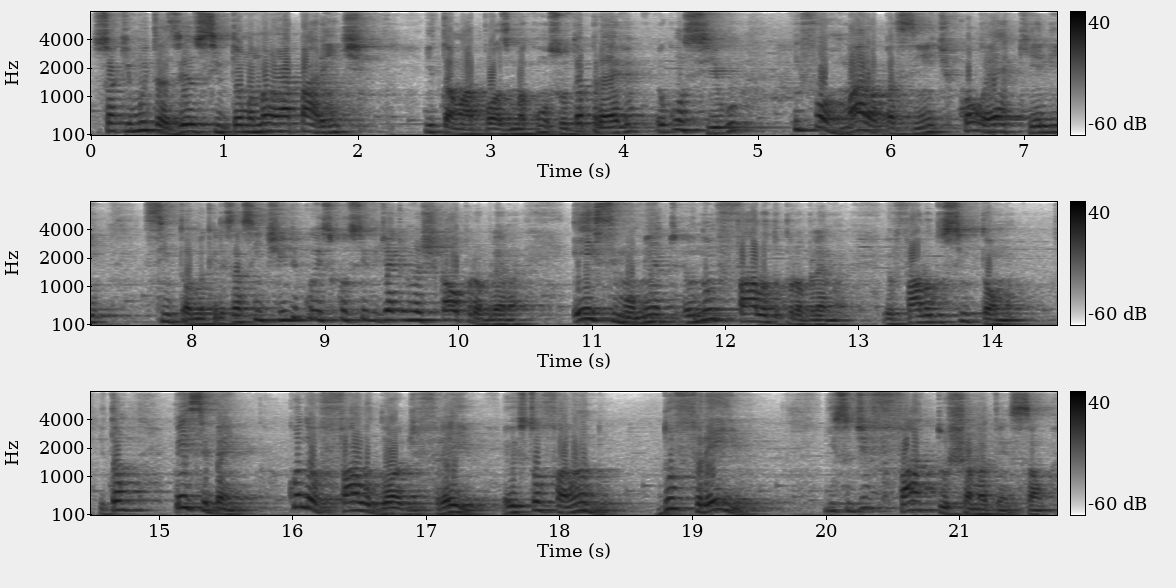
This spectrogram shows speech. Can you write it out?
Só que muitas vezes o sintoma não é aparente. Então, após uma consulta prévia, eu consigo informar ao paciente qual é aquele sintoma que ele está sentindo e com isso consigo diagnosticar o problema. Esse momento eu não falo do problema, eu falo do sintoma. Então, pense bem, quando eu falo do óleo de freio, eu estou falando do freio. Isso de fato chama atenção,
